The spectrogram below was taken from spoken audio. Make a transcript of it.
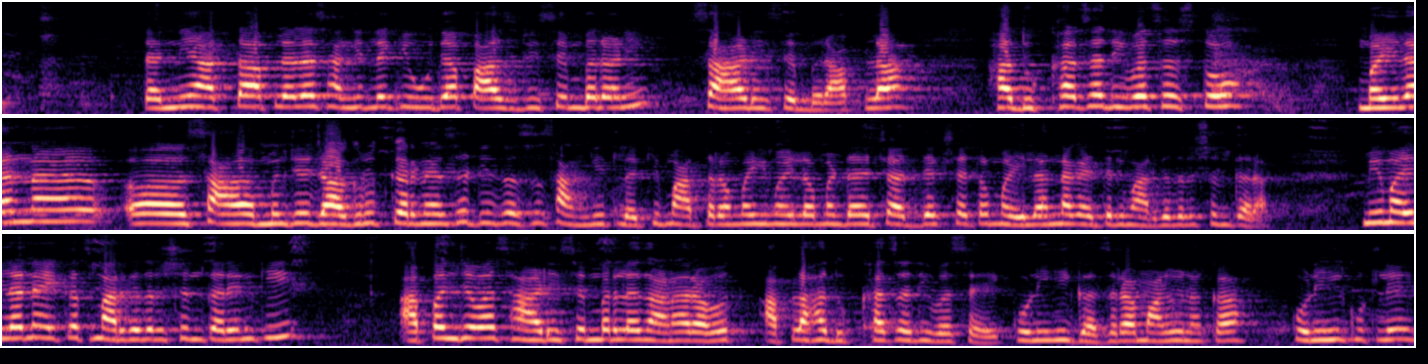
त्यांनी आता आपल्याला सांगितलं की उद्या पाच डिसेंबर आणि सहा डिसेंबर. आपला हा दुःखाचा दिवस असतो. महिलांना सा म्हणजे जागृत करण्यासाठी जसं सांगितलं की मात्रामाई महिला मंडळाच्या अध्यक्ष आहे तर महिलांना काहीतरी मार्गदर्शन करा. मी महिलांना एकच मार्गदर्शन करेन की आपण जेव्हा सहा डिसेंबरला जाणार आहोत आपला हा दुःखाचा दिवस आहे. कोणीही गजरा माळू नका कोणीही कुठले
